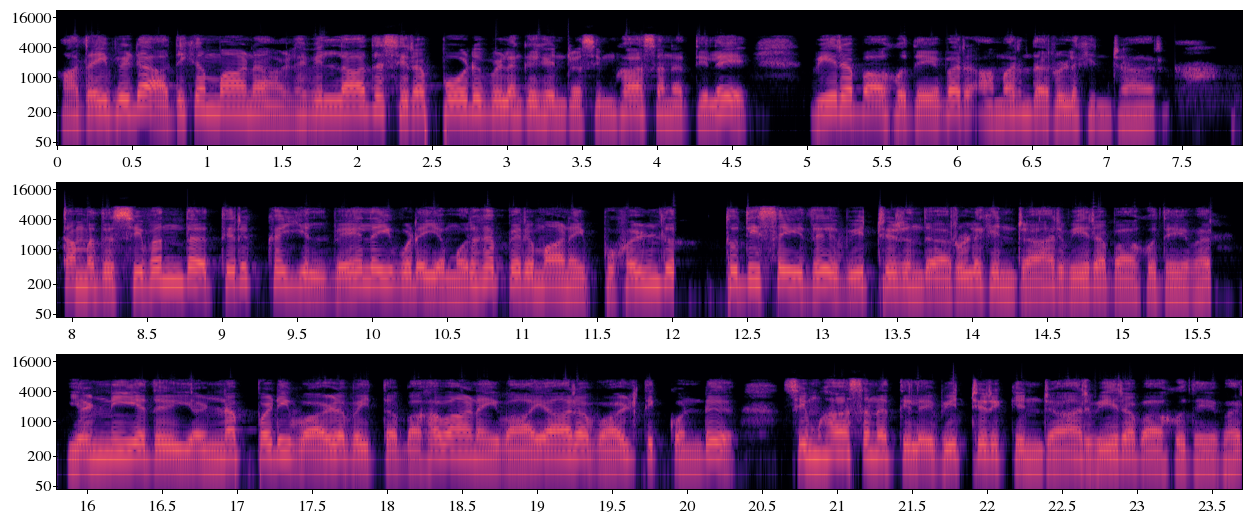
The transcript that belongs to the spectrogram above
அதைவிட அதிகமான அளவில்லாத சிறப்போடு விளங்குகின்ற சிம்ஹாசனத்திலே வீரபாகுதேவர் அமர்ந்தருளுகின்றார். தமது சிவந்த திருக்கையில் வேலை உடைய முருகப்பெருமானை புகழ்ந்து துதி செய்து வீற்றிருந்து அருளுகின்றார் வீரபாகுதேவர். எண்ணியது எண்ணப்படி வாழ வைத்த பகவானை வாயார வாழ்த்திக் கொண்டு சிம்ஹாசனத்திலே வீற்றிருக்கின்றார் வீரபாகுதேவர்.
